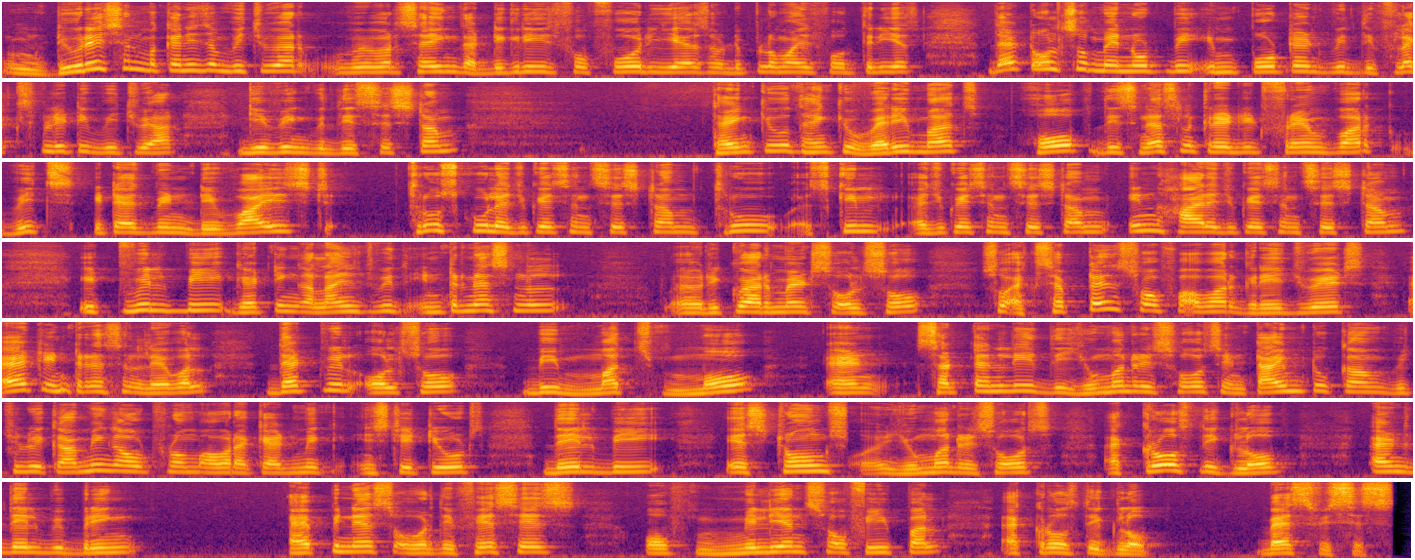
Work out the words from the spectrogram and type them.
um, duration mechanism which we are we were saying that degree is for 4 years or diploma is for 3 years that also may not be important with the flexibility which we are giving with this system. Thank you, thank you very much. Hope this national credit framework which it has been devised through school education system, through skill education system, in higher education system, it will be getting aligned with international uh, requirements also. So, acceptance of our graduates at international level that will also be much more and certainly the human resource in time to come which will be coming out from our academic institutes they will be a strong human resource across the globe and they will be bring happiness over the faces of millions of people across the globe. Best wishes.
